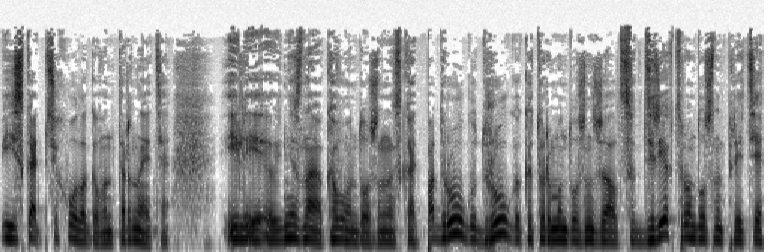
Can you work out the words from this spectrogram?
и искать психолога в интернете или, не знаю, кого он должен искать, подругу, друга, которым он должен жаловаться, к директору он должен прийти.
